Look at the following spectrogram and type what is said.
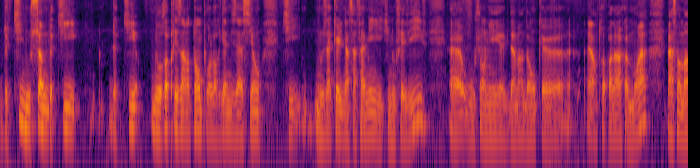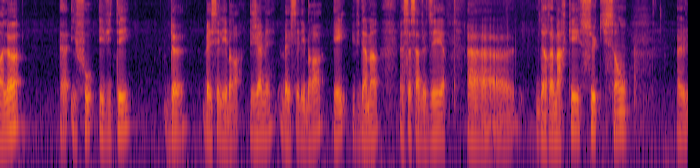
de, qui nous sommes, de qui, nous représentons pour l'organisation qui nous accueille dans sa famille et qui nous fait vivre, euh, ou on est évidemment donc euh, entrepreneur comme moi, mais à ce moment-là, il faut éviter de baisser les bras. Jamais baisser les bras. Et évidemment, ça, ça veut dire euh, de remarquer ceux qui sont euh,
